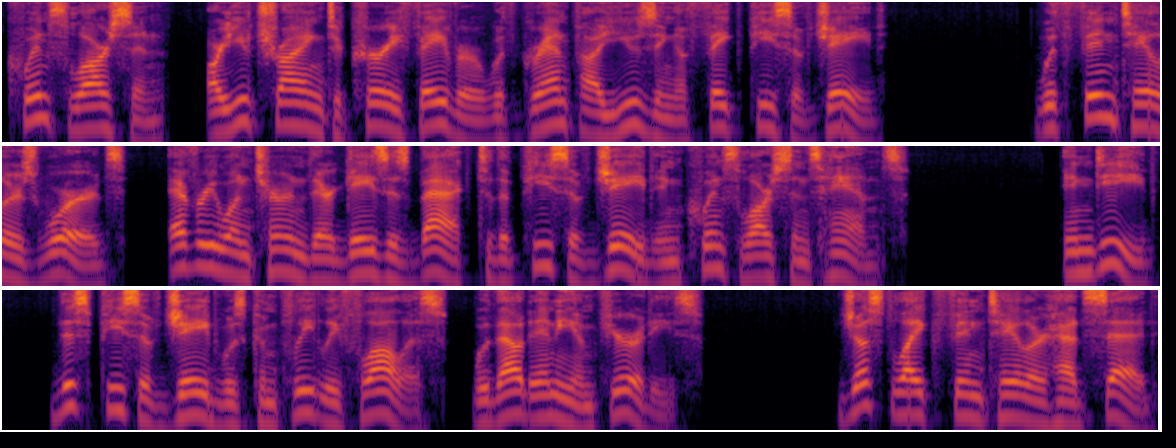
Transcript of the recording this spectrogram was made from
Quince Larson, are you trying to curry favor with Grandpa using a fake piece of jade? With Finn Taylor's words, everyone turned their gazes back to the piece of jade in Quince Larson's hands. Indeed, this piece of jade was completely flawless, without any impurities. Just like Finn Taylor had said,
